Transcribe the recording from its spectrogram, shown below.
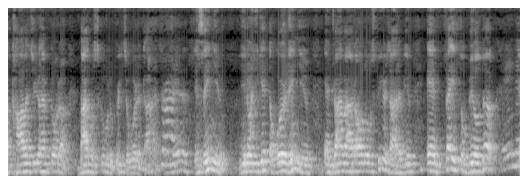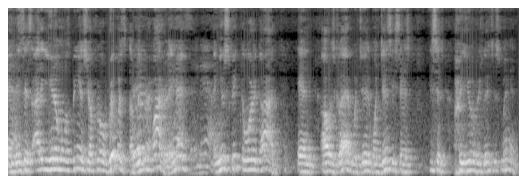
a college. You don't have to go to Bible school to preach the word of God. That's right. It's in you. You know, you get the word in you and drive out all those fears out of you, and faith will build up. Amen. And it says, out of your innermost being shall flow rivers of living water. Amen. Yes, amen. And you speak the word of God. And I was glad when, when Jesse says, he says, are you a religious man?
